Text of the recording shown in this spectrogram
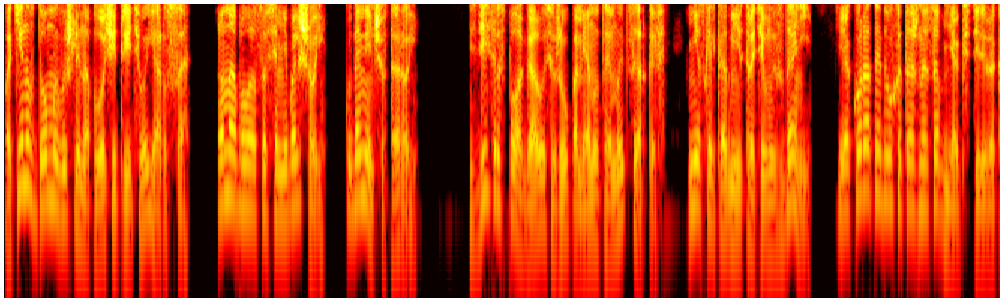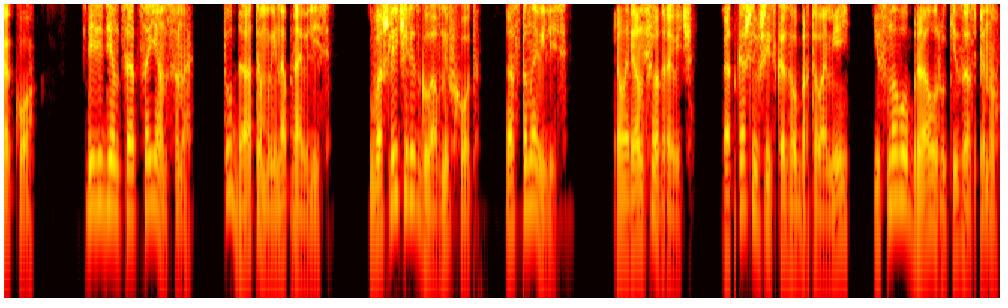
Покинув дом, мы вышли на площадь третьего яруса. Она была совсем небольшой, куда меньше второй. Здесь располагалась уже упомянутая мной церковь, несколько административных зданий и аккуратный двухэтажный особняк в стиле рококо. Резиденция отца Янсена. Туда-то мы и направились. Вошли через главный вход. Остановились. «Иларион Федорович», — откашлившись, сказал Бартоломей и снова убрал руки за спину.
